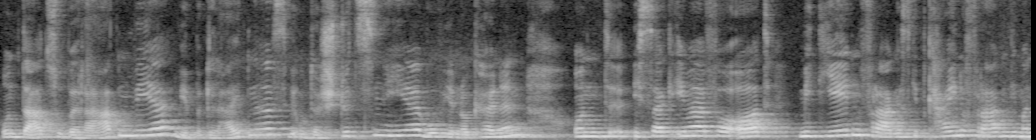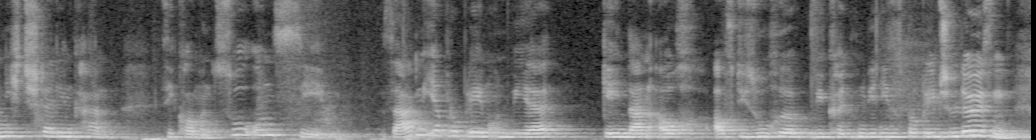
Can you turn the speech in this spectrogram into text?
Und dazu beraten wir, wir begleiten es, wir unterstützen hier, wo wir nur können. Und ich sage immer vor Ort, mit jeden Fragen, es gibt keine Fragen, die man nicht stellen kann. Sie kommen zu uns, sie sagen ihr Problem und wir gehen dann auch auf die Suche, wie könnten wir dieses Problem schon lösen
